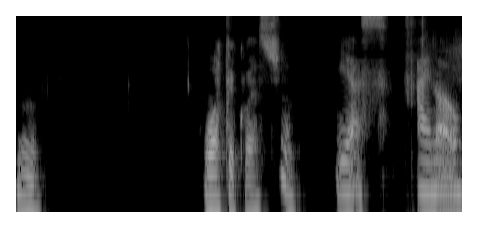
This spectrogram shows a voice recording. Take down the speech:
Hmm. What a question. yes i know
